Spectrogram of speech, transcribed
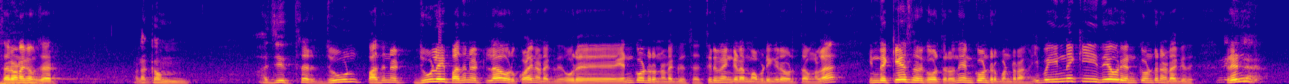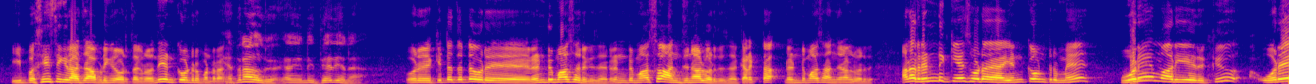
சார் வணக்கம் சார். வணக்கம். அஜித். சார் ஜூன் பதினெட்டு ஜூலை பதினெட்டில் ஒரு கொலை நடக்குது. ஒரு என்கவுண்டர் நடக்குது சார். திருவேங்கடம் அப்படிங்கிற ஒருத்தவங்கள இந்த கேஸில் இருக்க ஒருத்தர் வந்து என்கவுண்டர் பண்ணுறாங்க இப்போ இன்னைக்கு இதே ஒரு என்கவுண்டர் நடக்குது. ரெண்டு இப்போ சிசிங் ராஜா அப்படிங்கிற ஒருத்தவங்க வந்து என்கவுண்டர் பண்ணுறாங்க எத்தனாவது இன்னைக்கு தேதி என்ன? ஒரு கிட்டத்தட்ட ஒரு ரெண்டு மாதம் இருக்குது சார். ரெண்டு மாதம் அஞ்சு நாள் வருது சார். கரெக்டாக ரெண்டு மாதம் அஞ்சு நாள் வருது. ஆனால் ரெண்டு கேஸோட என்கவுண்டருமே ஒரே மாதிரியே இருக்குது ஒரே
